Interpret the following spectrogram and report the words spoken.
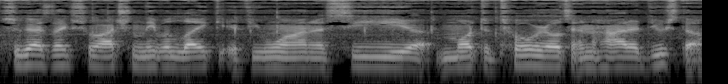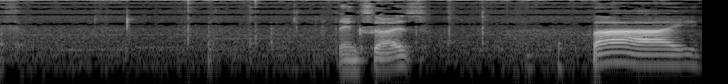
So guys, thanks for watching. Leave a like if you want to see more tutorials on how to do stuff. Thanks guys. Bye.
